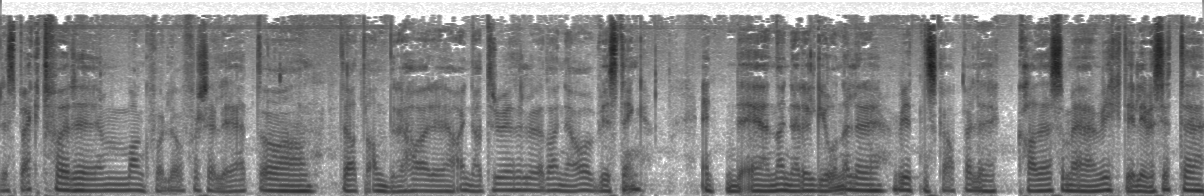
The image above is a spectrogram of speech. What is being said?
respekt for eh, mangfold og forskjellighet, og det at andre har eh, annen tro eller en annen overbevisning. Enten det er en annen religion eller vitenskap eller hva det er som er viktig i livet sitt. Eh,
